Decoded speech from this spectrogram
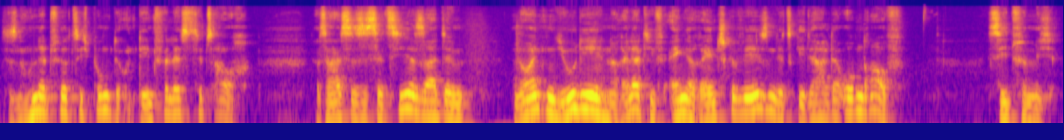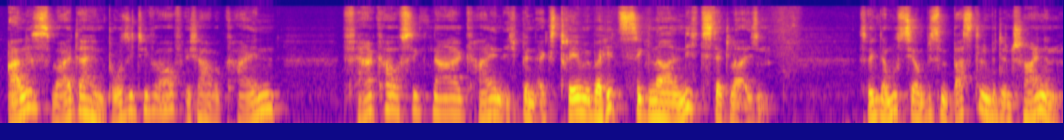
Das sind 140 Punkte und den verlässt jetzt auch. Das heißt, es ist jetzt hier seit dem 9. Juli eine relativ enge Range gewesen. Jetzt geht er halt da oben drauf sieht für mich alles weiterhin positiv auf. Ich habe kein Verkaufssignal, kein ich bin extrem überhitzt Signal, nichts dergleichen. Deswegen, da musst du ja ein bisschen basteln mit den Scheinen.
